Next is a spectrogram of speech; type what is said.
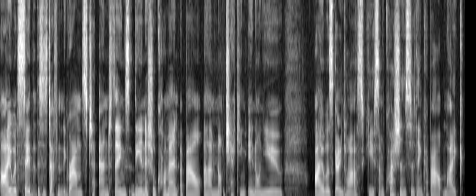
I would say that this is definitely grounds to end things. The initial comment about um, not checking in on you, I was going to ask you some questions to think about, like,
